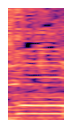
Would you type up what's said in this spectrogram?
more.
